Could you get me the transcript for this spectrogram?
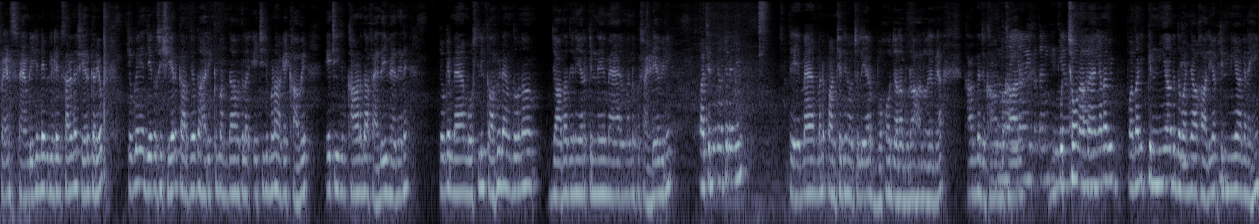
ਫਰੈਂਡਸ ਫੈਮਿਲੀ ਜਿੰਨੇ ਵੀ ਰਿਲੇਟਿਵ ਸਾਰਿਆਂ ਨਾਲ ਸ਼ੇਅਰ ਕਰਿਓ। ਕਿਉਂਕਿ ਜੇ ਤੁਸੀਂ ਸ਼ੇਅਰ ਕਰਦੇ ਹੋ ਤਾਂ ਹਰ ਇੱਕ ਬੰਦਾ ਮਤਲਬ ਇਹ ਚੀਜ਼ ਬਣਾ ਕੇ ਖਾਵੇ ਇਹ ਚੀਜ਼ ਖਾਣ ਦਾ ਫਾਇਦੇ ਹੀ ਫਾਇਦੇ ਨੇ। ਕਿਉਂਕਿ ਮੈਂ ਮੋਸਟਲੀ ਕਾਫੀ ਟਾਈਮ ਤੋਂ ਨਾ ਜ਼ਿਆਦਾ ਦਿਨ ਯਾਰ ਕਿੰਨੇ ਮੈਂ ਮੈਨੂੰ ਕੁਝ ਆਈਡੀਆ ਵੀ ਨਹੀਂ। ਪੰਜ ਦਿਨ ਹੋ ਚਲੇ ਮੀਨ। ਤੇ ਮੈਂ ਮੈਨੂੰ ਪੰਜ ਛੇ ਦਿਨ ਹੋ ਚੱਲੇ ਯਾਰ ਬਹੁਤ ਜ਼ਿਆਦਾ ਬੁਰਾ ਹਾਲ ਹੋਇਆ ਪਿਆ। ਖੰਘ ਜ਼ੁਕਾਮ ਬੁਖਾਰ। ਵੀ ਪੁੱਛੋ ਨਾ ਮੈਂ ਕਹਿੰਦਾ ਵੀ ਪਤਾ ਨਹੀਂ ਕਿੰਨੀਆਂ ਕੁ ਦਵਾਈਆਂ ਖਾ ਲੀਆਂ ਕਿੰਨੀਆਂ ਕੁ ਨਹੀਂ।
